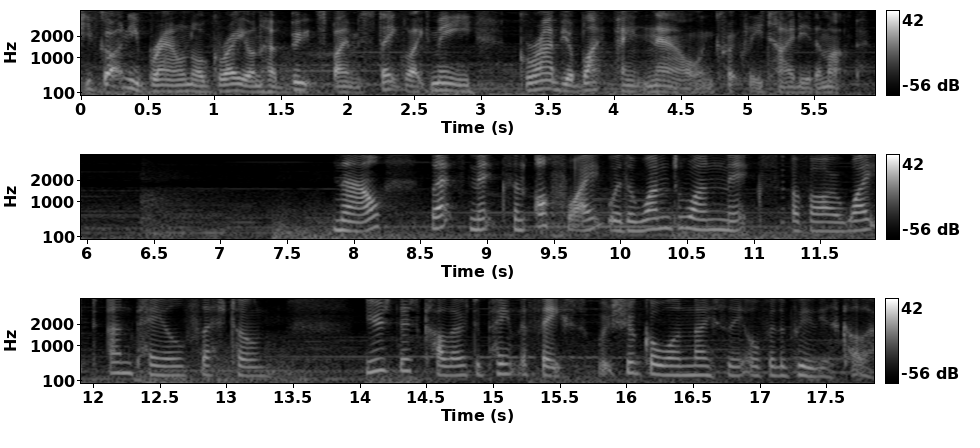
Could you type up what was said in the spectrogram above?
If you've got any brown or grey on her boots by mistake like me, grab your black paint now and quickly tidy them up. Now, let's mix an off-white with a one-to-one mix of our white and pale flesh tone. Use this colour to paint the face, which should go on nicely over the previous colour.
